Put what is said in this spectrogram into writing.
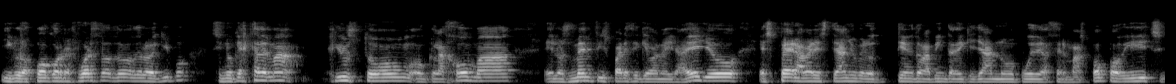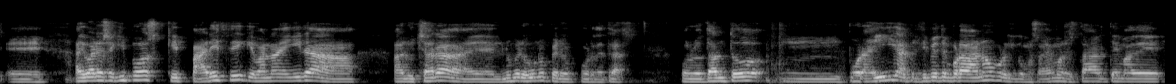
y con los pocos refuerzos de los equipos, sino que es que además Houston, Oklahoma, eh, los Memphis parece que van a ir a ello. Espera a ver este año, pero tiene toda la pinta de que ya no puede hacer más Popovich. Eh, hay varios equipos que parece que van a ir a, a luchar al número uno, pero por detrás. Por lo tanto, mm, por ahí al principio de temporada no, porque como sabemos está el tema de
